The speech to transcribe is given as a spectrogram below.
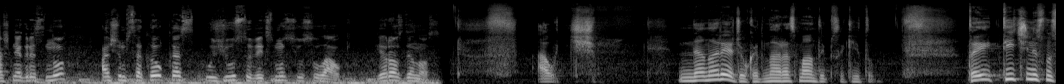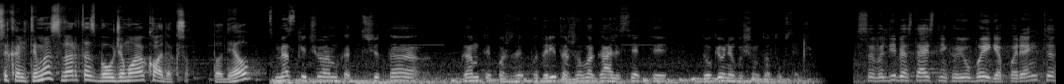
Aš negrasinu, aš jums sakau, kas už jūsų veiksmus jūsų laukia. Geros dienos. Auč. Nenorėčiau, kad meras man taip sakytų. Tai tyčinis nusikaltimas vertas baudžiamojo kodekso. Todėl Mes skaičiuojam, kad šita gamtai padaryta žala gali siekti daugiau negu 100 tūkstančių. Savivaldybės teisininkai jau baigė parengti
